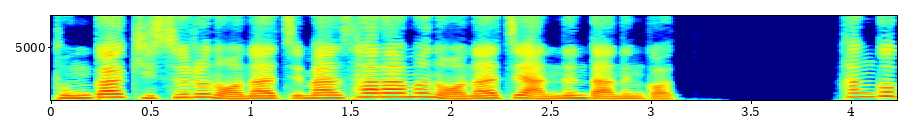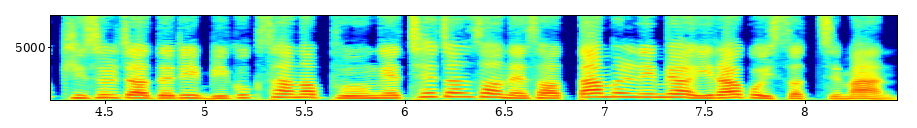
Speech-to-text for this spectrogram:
돈과 기술은 원하지만 사람은 원하지 않는다는 것. 한국 기술자들이 미국 산업 부흥의 최전선에서 땀 흘리며 일하고 있었지만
